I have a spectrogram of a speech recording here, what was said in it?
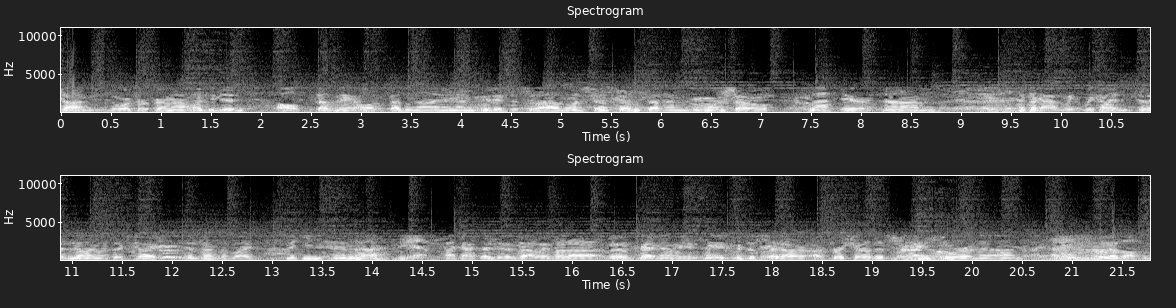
done the work for a fair amount. Like we did all 2008, all 2009, and then we did just uh, one show in 2007 and one show last year. Um, so kind of, we, we come into it knowing what to expect in terms of like heat and uh, Yeah. I kind of sensitive that way. But uh, but it was great, man. We we, we just played our, our first show this tour, and um, it was awesome.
